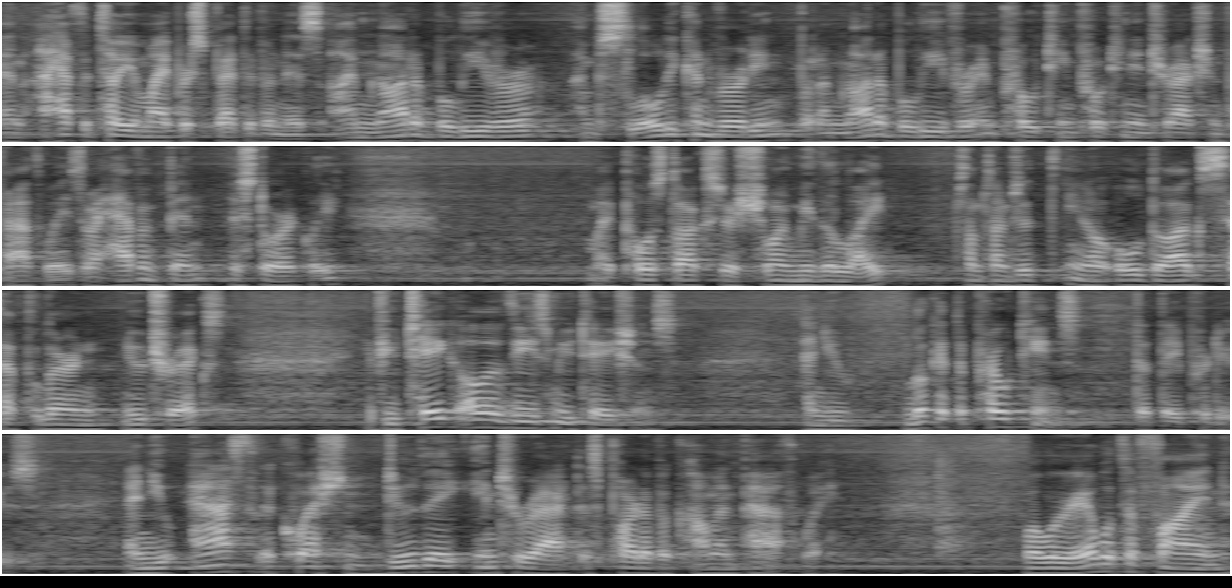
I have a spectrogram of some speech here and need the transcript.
and I have to tell you my perspective on this, I'm not a believer, I'm slowly converting, but I'm not a believer in protein-protein interaction pathways, or I haven't been historically. My postdocs are showing me the light. Sometimes, it, you know, old dogs have to learn new tricks. If you take all of these mutations and you look at the proteins that they produce, and you ask the question, do they interact as part of a common pathway? what we were able to find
